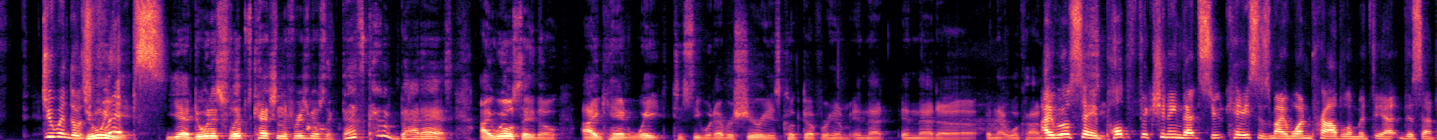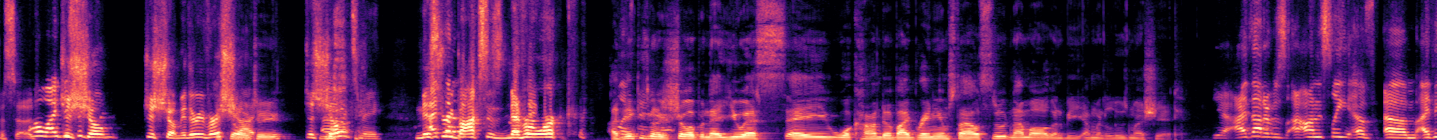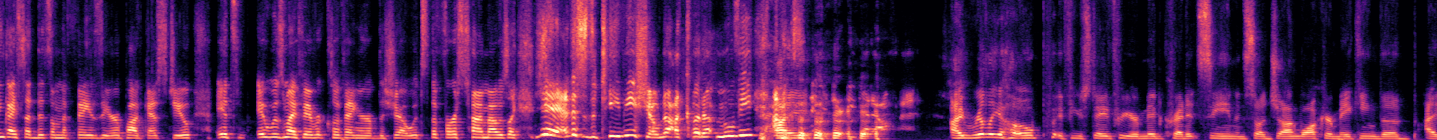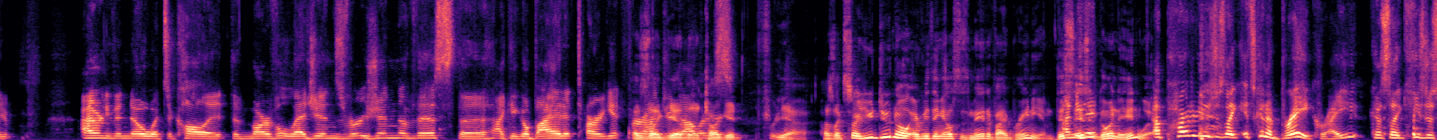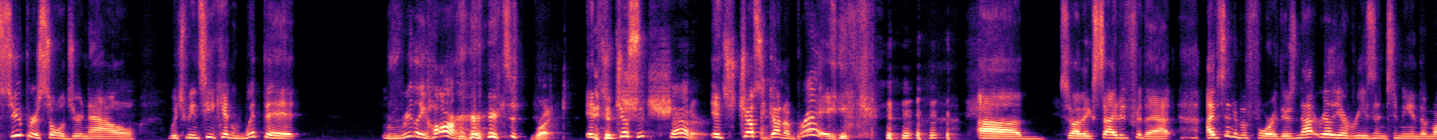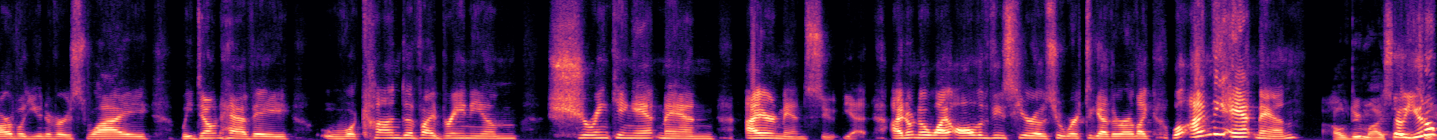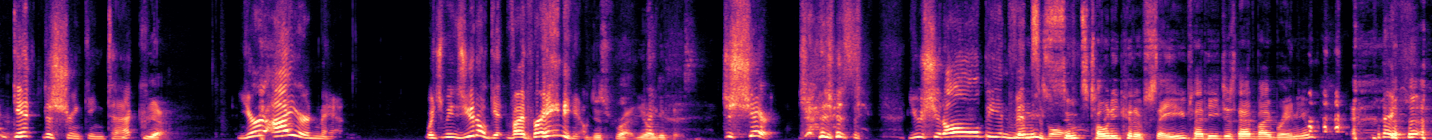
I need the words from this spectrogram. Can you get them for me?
doing those doing flips. it. Yeah, doing his flips, catching the frisbee. I was like, that's kind of badass. I will say though, I can't wait to see whatever Shuri has cooked up for him in that in that uh in that Wakanda. I will say, suit. pulp fictioning that suitcase is my one problem with the this episode. Oh, I just disagree. show just show me the reverse show shot. it to you. Just Uh, show it to me. Mystery thought- boxes never work. I think he's gonna show up in that USA Wakanda vibranium style suit, and I'm all gonna be I'm gonna lose my shit. Yeah, I thought it was honestly of um I think I said this on the Phase Zero podcast too. It's it was my favorite cliffhanger of the show. It's the first time I was like, yeah, this is a TV show, not a cut up movie. I'm I- excited to see that outfit. I really hope if you stayed for your mid credit scene and saw John Walker making the I I don't even know what to call it, the Marvel Legends version of this. The I could go buy it at Target I for was like, hundred yeah, the. Target. Yeah, I was like, sir, you do know everything else is made of vibranium. This I mean, isn't it- going to end well. A part of me is just like, it's gonna break, right? Because like he's a super soldier now, which means he can whip it really hard. right. It's It just shatter. it's just gonna break. Um, so I'm excited for that. I've said it before. There's not really a reason to me in the Marvel universe why we don't have a Wakanda vibranium shrinking Ant Man Iron Man suit yet. I don't know why all of these heroes who work together are like, well, I'm the Ant Man, I'll do my. so you don't get the shrinking tech. Yeah, You're Iron Man, which means you don't get vibranium. just right. You don't Like, get this. Just share it. just you should all be You know invincible. suits Tony could have saved had he just had vibranium.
